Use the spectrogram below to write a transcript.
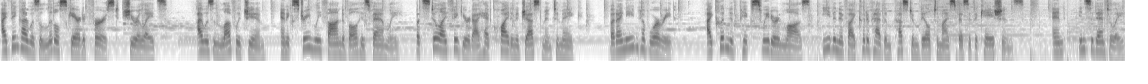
I think I was a little scared at first, she relates. I was in love with Jim and extremely fond of all his family, but still I figured I had quite an adjustment to make. But I needn't have worried. I couldn't have picked sweeter in-laws, even if I could have had them custom built to my specifications. And, incidentally,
